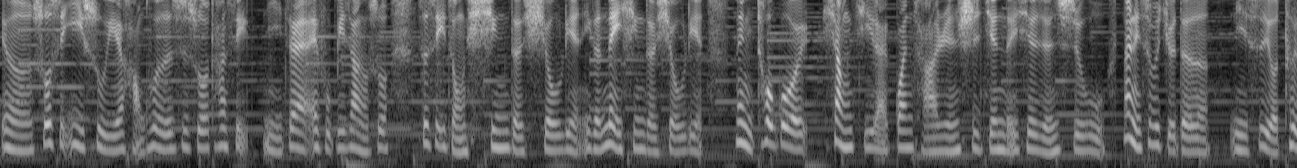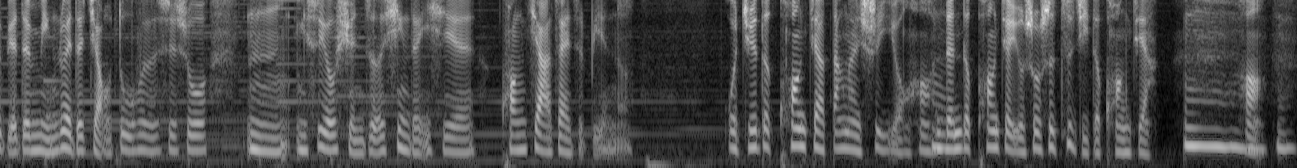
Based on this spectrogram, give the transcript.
嗯，说是艺术也好，或者是说它是你在 FB 上有说这是一种新的修炼，一个内心的修炼。那你透过相机来观察人世间的一些人事物，那你是不是觉得你是有特别的敏锐的角度，或者是说？嗯，你是有选择性的一些框架在这边呢？我觉得框架当然是有哈、嗯，人的框架有时候是自己的框架，嗯，好，嗯，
